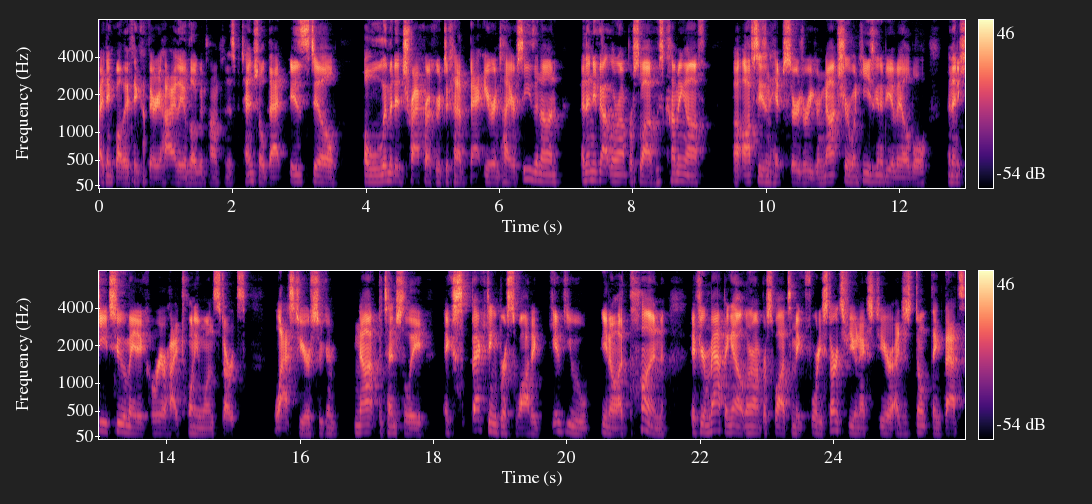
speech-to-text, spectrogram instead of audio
I think while they think very highly of Logan Thompson's potential, that is still a limited track record to kind of bet your entire season on. And then you've got Laurent Brossoit, who's coming off uh, off-season hip surgery. You're not sure when he's going to be available. And then he too made a career high 21 starts last year. So you're not potentially expecting Brossoit to give you, you know, a ton. If you're mapping out Laurent Brossoit to make 40 starts for you next year, I just don't think that's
